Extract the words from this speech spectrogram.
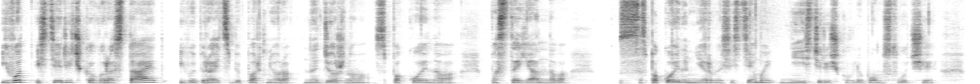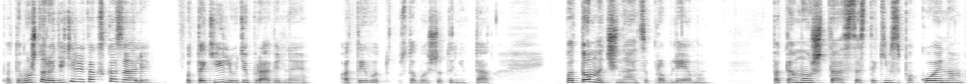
И вот истеричка вырастает и выбирает себе партнера надежного, спокойного, постоянного, со спокойной нервной системой, не истеричку в любом случае. Потому что родители так сказали. Вот такие люди правильные, а ты вот с тобой что-то не так. Потом начинаются проблемы. Потому что с, с таким спокойным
